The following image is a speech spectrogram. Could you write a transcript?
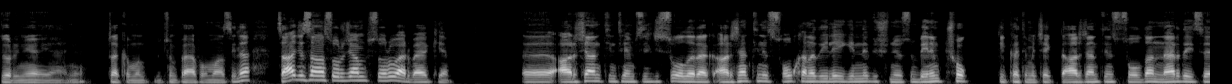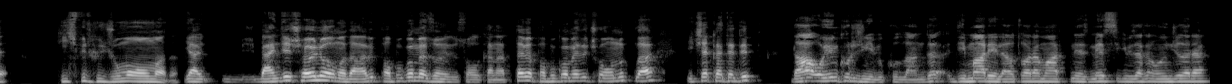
görünüyor yani takımın bütün performansıyla. Sadece sana soracağım bir soru var belki. Ee, Arjantin temsilcisi olarak Arjantin'in sol kanadı ile ilgili ne düşünüyorsun? Benim çok dikkatimi çekti. Arjantin soldan neredeyse hiçbir hücumu olmadı. Ya bence şöyle olmadı abi. Papu Gomez oynadı sol kanatta ve Papu Gomez'i çoğunlukla içe kat edip daha oyun kurucu gibi kullandı. Di Maria, Lautaro Martinez, Messi gibi zaten oyunculara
